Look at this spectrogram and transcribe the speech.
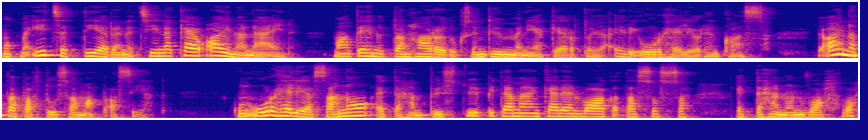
Mutta mä itse tiedän, että siinä käy aina näin. Mä oon tehnyt tämän harjoituksen kymmeniä kertoja eri urheilijoiden kanssa. Ja aina tapahtuu samat asiat. Kun urheilija sanoo, että hän pystyy pitämään käden vaakatasossa, että hän on vahva,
